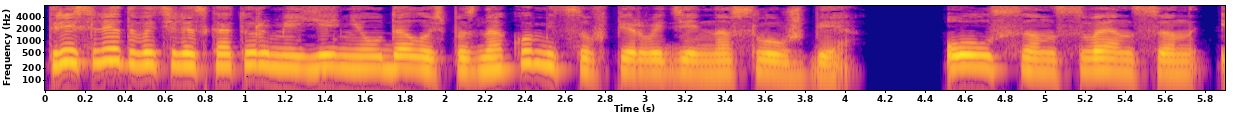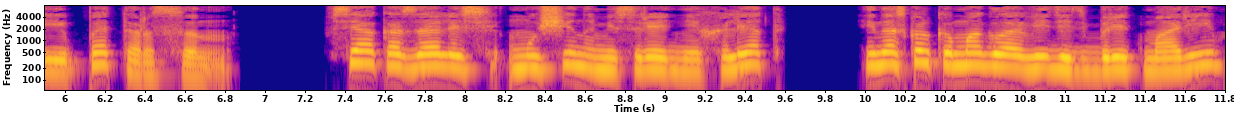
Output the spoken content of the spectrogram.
Три следователя, с которыми ей не удалось познакомиться в первый день на службе, Олсон, Свенсон и Петерсон, все оказались мужчинами средних лет, и, насколько могла видеть Брит Мари,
